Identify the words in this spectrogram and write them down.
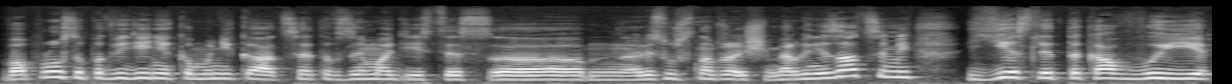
Вопросы подведения коммуникации – это взаимодействие с э, ресурсоснабжающими организациями, если таковые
